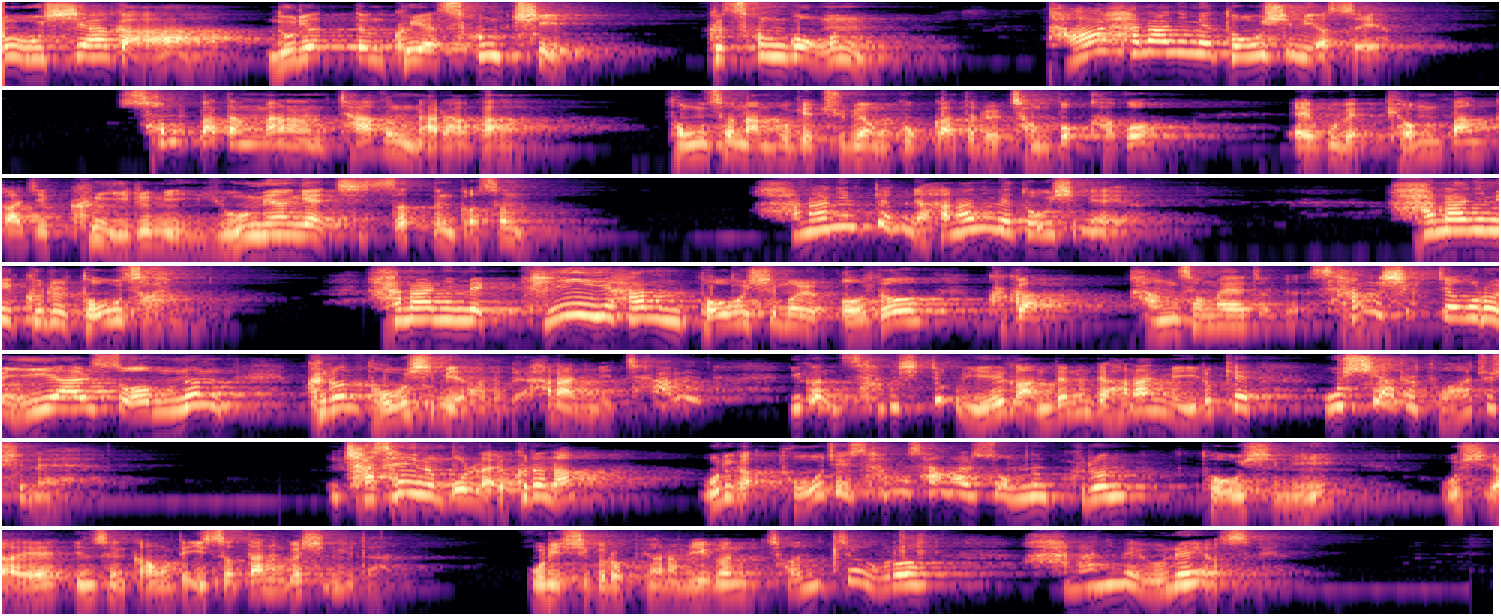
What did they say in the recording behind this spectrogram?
우시아가 누렸던 그의 성취, 그 성공은 다 하나님의 도우심이었어요. 손바닥만한 작은 나라가 동서남북의 주변 국가들을 정복하고 애굽의 변방까지 그 이름이 유명해졌었던 것은 하나님 때문에 하나님의 도우심이에요. 하나님이 그를 도우사 하나님의 기이한 도우심을 얻어 그가 강성하여졌 상식적으로 이해할 수 없는 그런 도우심이라는 거예요. 하나님이 참 이건 상식적으로 이해가 안 되는데 하나님이 이렇게 우시아를 도와주시네. 자세히는 몰라요. 그러나 우리가 도저히 상상할 수 없는 그런 도우심이 우시아의 인생 가운데 있었다는 것입니다. 우리식으로 표현하면 이건 전적으로 하나님의 은혜였어요.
